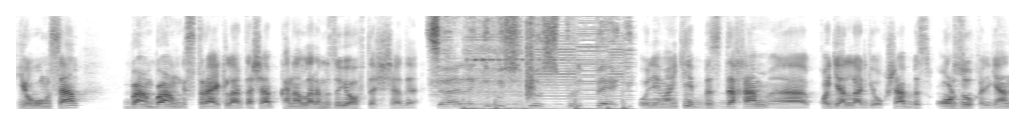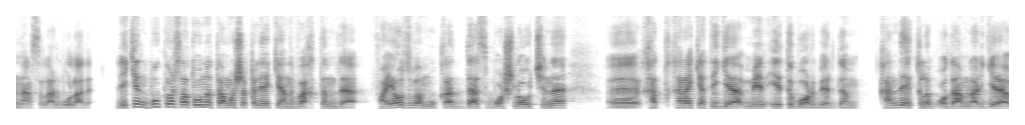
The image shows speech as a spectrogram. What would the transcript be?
Yo bo'lmasam, bam bam strayklar tashlab kanallarimizni yopib tashlashadi. O'ylaymanki, bizda ham e, qolganlarga o'xshab biz orzu qilgan narsalar bo'ladi. Lekin bu ko'rsatuvni tomosha qilayotgan vaqtimda Fayoz va Muqaddas boshlovchini e, xatti harakatiga men e'tibor berdim. Qanday qilib odamlarga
